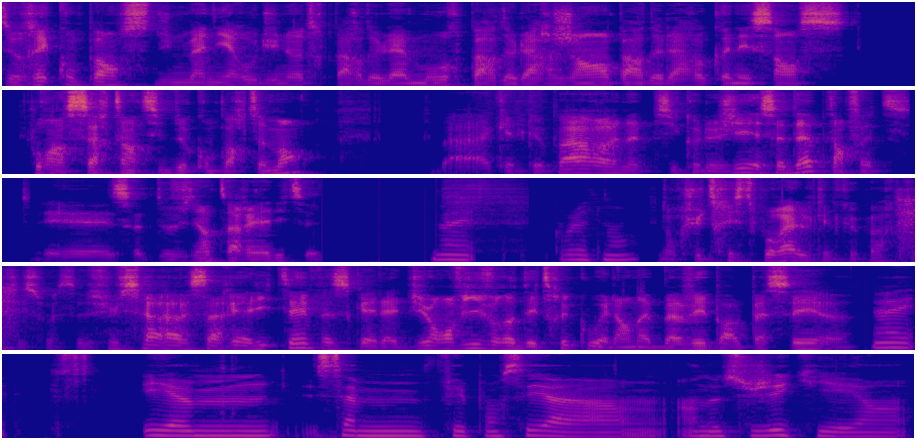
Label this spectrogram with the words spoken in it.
te récompensent d'une manière ou d'une autre par de l'amour, par de l'argent, par de la reconnaissance pour un certain type de comportement, bah, quelque part, notre psychologie, elle s'adapte en fait. Et ça devient ta réalité. Ouais, complètement. Donc je suis triste pour elle, quelque part, que ce soit sa, sa réalité, parce qu'elle a dû en vivre des trucs où elle en a bavé par le passé. Euh. Ouais. Et ça me fait penser à un autre sujet qui est un,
